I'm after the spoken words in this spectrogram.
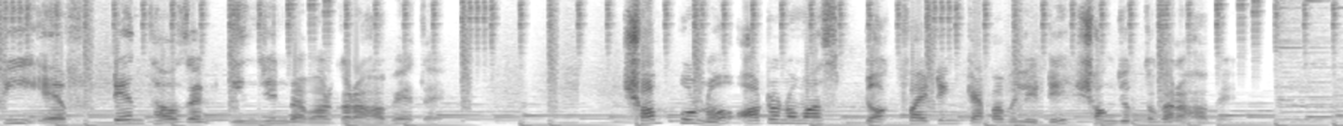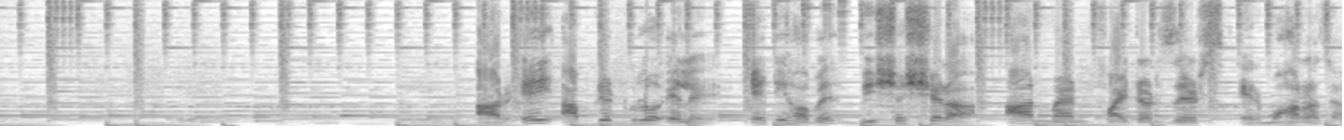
টিএফ টেন থাউজেন্ড ইঞ্জিন ব্যবহার করা হবে এতে। সম্পূর্ণ অটোনোমাস ডগ ফাইটিং ক্যাপাবিলিটি সংযুক্ত করা হবে। আর এই আপডেটগুলো এলে এটি হবে বিশ্বের সেরা আনম্যান ফাইটার জেটস এর মহারাজা।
